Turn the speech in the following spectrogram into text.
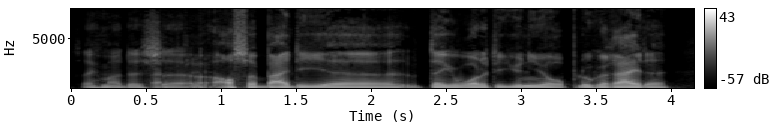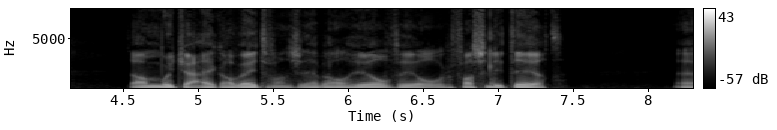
Zeg maar. Dus Ja, eh, als ze bij die eh, tegenwoordig de junior ploegen rijden, dan moet je eigenlijk al weten van ze hebben al heel veel gefaciliteerd. Eh,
